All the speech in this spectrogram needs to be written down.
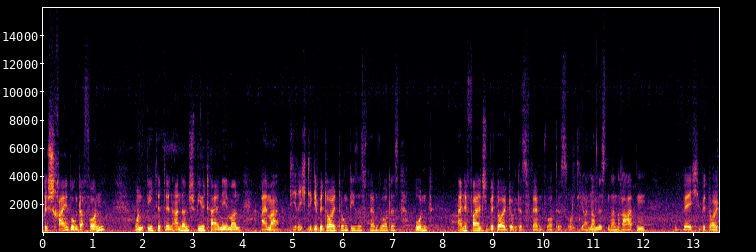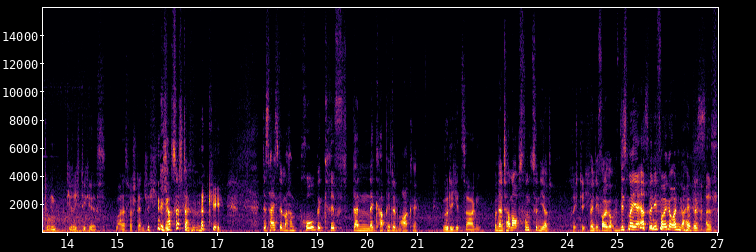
Beschreibung davon und bietet den anderen Spielteilnehmern einmal die richtige Bedeutung dieses Fremdwortes und eine falsche Bedeutung des Fremdwortes. Und die anderen müssen dann raten, welche Bedeutung die richtige ist. War das verständlich? Ich hab's verstanden. Okay. Das heißt, wir machen pro Begriff dann eine Kapitelmarke. Würde ich jetzt sagen. Und dann schauen wir, ob es funktioniert. Richtig. Wenn die Folge. Wissen wir ja erst, wenn die Folge online ist. Also,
